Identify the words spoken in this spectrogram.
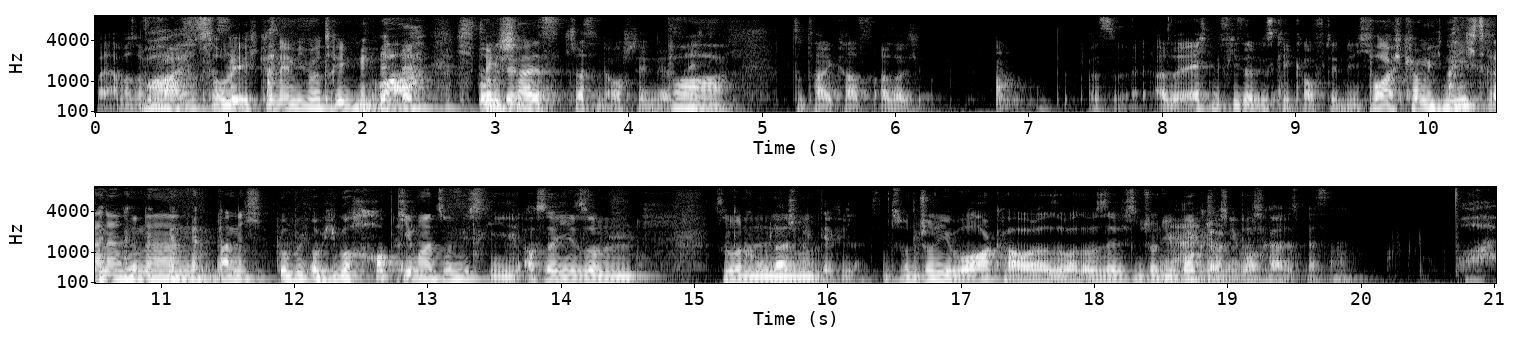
Weil Amazon Boah, Prime. Sorry, ich kann den nicht mehr trinken. Boah, ohne Scheiß. ich lasse ihn auch stehen. Der Boah. ist total krass. Also ich das, also echt ein fieser Whisky, kauft den nicht. Boah, ich kann mich nicht dran erinnern, wann ich, ob, ich, ich überhaupt jemals so einen Whisky, außer hier so ein so ein, Cola schmeckt der vielleicht. So ein Johnny Walker oder sowas. Aber selbst ein Johnny ja, Walker, Johnny ist, Walker besser. ist besser. Boah.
